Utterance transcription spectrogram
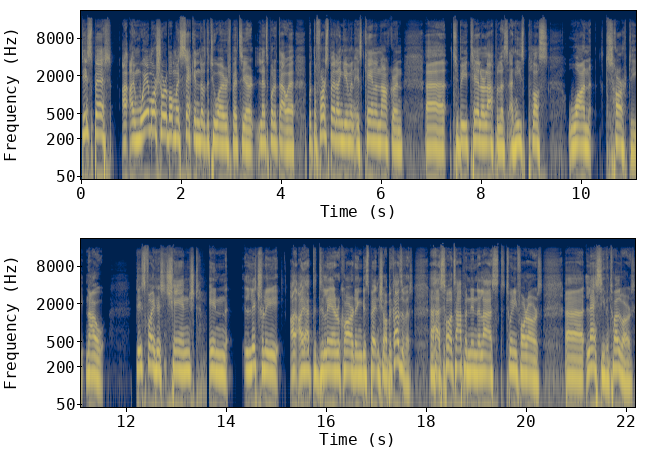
This bet, I, am way more sure about my second of the two Irish bets here. Let's put it that way. But the first bet I'm giving is Caolan Loughran uh, to be Taylor Lapilus, and he's plus 130. Now, this fight has changed in literally I, had to delay recording this betting show because of it. Uh, so it's happened in the last 24 hours, uh, less even 12 hours.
